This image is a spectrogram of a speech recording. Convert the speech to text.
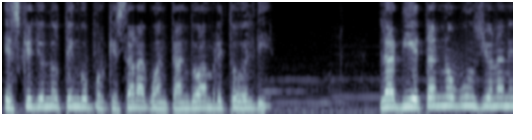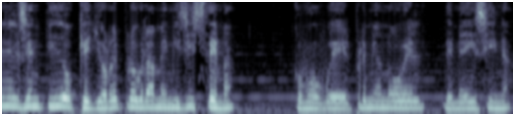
es que yo no tengo por qué estar aguantando hambre todo el día. Las dietas no funcionan en el sentido que yo reprograme mi sistema, como fue el premio Nobel de Medicina,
